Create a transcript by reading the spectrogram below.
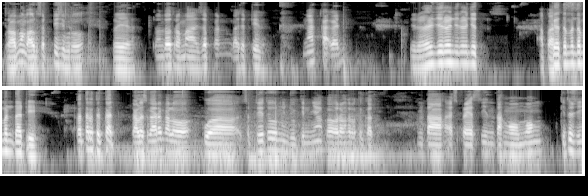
Drama nggak harus sedih sih bro. Oh iya. Contoh drama azab kan nggak sedih. Ngakak kan? Ya, lanjut lanjut lanjut Apa? ke teman-teman tadi. ke terdekat kalau sekarang kalau gua sedih tuh nunjukinnya ke orang terdekat entah ekspresi entah ngomong gitu sih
